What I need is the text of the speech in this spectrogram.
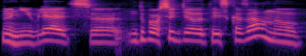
ну, не являются... Ну, ты, по сути дела, ты и сказал, но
